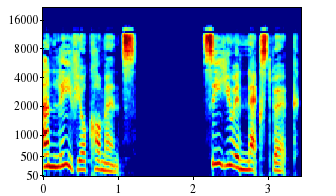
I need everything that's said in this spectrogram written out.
And leave your comments. See you in next book.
